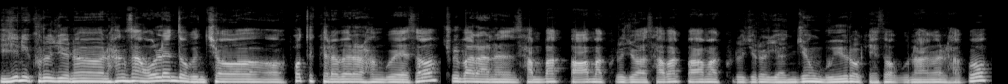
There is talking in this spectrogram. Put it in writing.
디즈니 크루즈는 항상 올랜도 근처 어, 포트 캐너베럴 항구에서 출발하는 3박 바하마 크루즈와 4박 바하마 크루즈를 연중 무휴로 계속 운항을 하고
